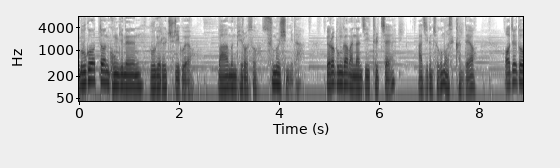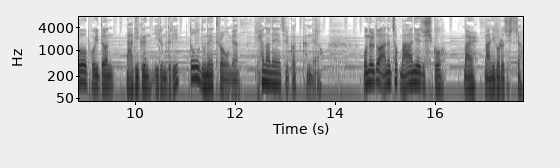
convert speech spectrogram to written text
무거웠던 공기는 무게를 줄이고요. 마음은 비로소 숨을 쉽니다. 여러분과 만난 지 이틀째, 아직은 조금 어색한데요. 어제도 보이던 낯익은 이름들이 또 눈에 들어오면 편안해질 것 같네요. 오늘도 아는 척 많이 해주시고 말 많이 걸어주시죠.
